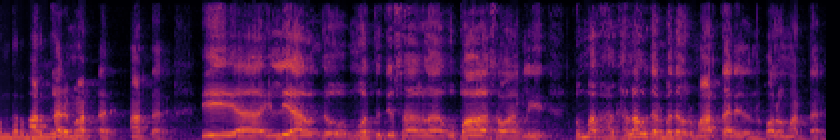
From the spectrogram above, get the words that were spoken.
ಸಂದರ್ಭದಲ್ಲಿ? ಮಾಡ್ತಾರೆ ಮಾಡ್ತಾರೆ ಮಾಡ್ತಾರೆ. ಈ ಇಲ್ಲಿಯ ಒಂದು ಮೂವತ್ತು ದಿವಸಗಳ ಉಪವಾಸವಾಗಲಿ ತುಂಬಾ ಹಲವು ಧರ್ಮದವರು ಮಾಡ್ತಾರೆ ಇದನ್ನು ಫಾಲೋ ಮಾಡ್ತಾರೆ.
